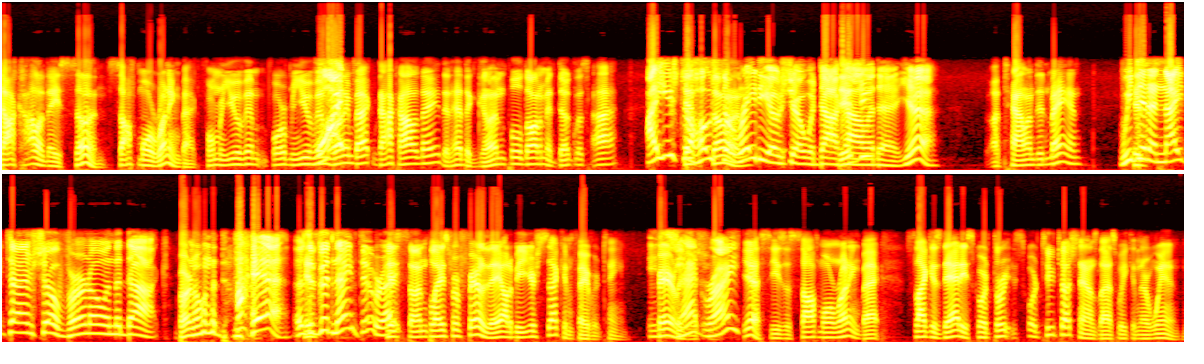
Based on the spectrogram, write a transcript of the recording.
Doc Holliday's son, sophomore running back, former U of M, former U of M What? running back Doc Holliday that had the gun pulled on him at Douglas High. I used to his host son- a radio show with Doc Did you? Holliday. Yeah. A talented man. We His- did a nighttime show, Verno and the Doc. Verno and the Doc. yeah, that's a His- good name too, right? His son plays for Fairley. They ought to be your second favorite team. Is Fairley that right? Yes, he's a sophomore running back. It's like his daddy scored three scored two touchdowns last week in their win.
